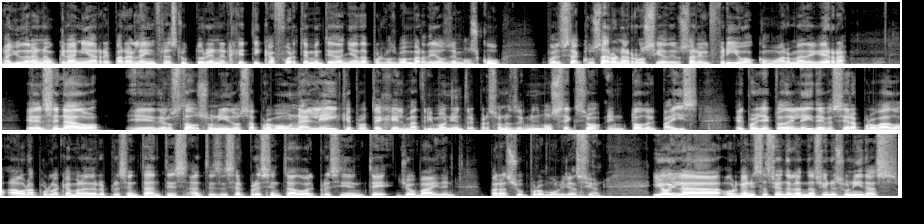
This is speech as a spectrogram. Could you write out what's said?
ayudarán a Ucrania a reparar la infraestructura energética fuertemente dañada por los bombardeos de Moscú, pues acusaron a Rusia de usar el frío como arma de guerra. El Senado eh, de los Estados Unidos aprobó una ley que protege el matrimonio entre personas del mismo sexo en todo el país. El proyecto de ley debe ser aprobado ahora por la Cámara de Representantes antes de ser presentado al presidente Joe Biden para su promulgación. Y hoy la Organización de las Naciones Unidas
